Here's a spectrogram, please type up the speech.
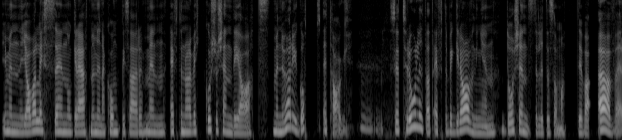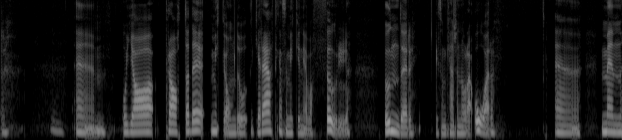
jag, men, jag var ledsen och grät med mina kompisar men efter några veckor så kände jag att men nu har det ju gått ett tag. Mm. Så jag tror lite att efter begravningen då kändes det lite som att det var över. Mm. Um, och jag pratade mycket om det och grät ganska mycket när jag var full under liksom kanske några år. Uh, men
